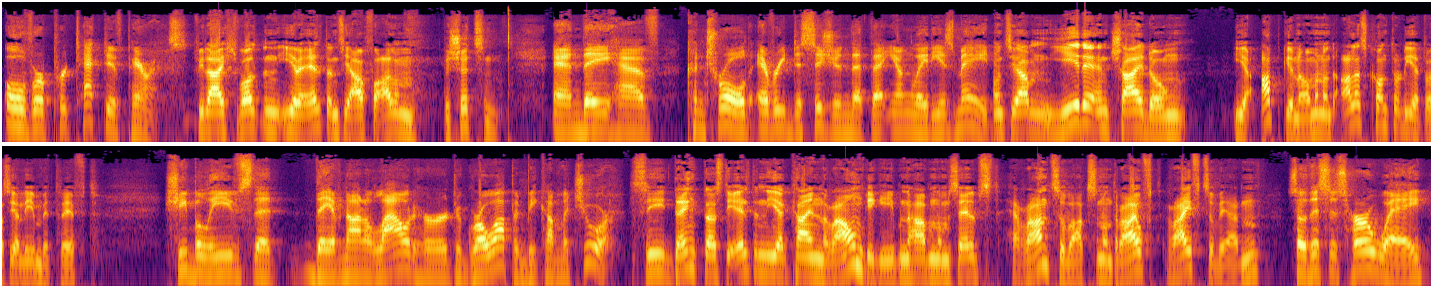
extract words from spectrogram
overprotective parents. Vielleicht wollten ihre Eltern sie auch vor allem beschützen. And they have controlled every decision that that young lady has made. Und sie haben jede Entscheidung ihr abgenommen und alles kontrolliert, was ihr Leben betrifft. She believes that they have not allowed her to grow up and become mature. Sie denkt, dass die Eltern ihr keinen Raum gegeben haben, um selbst heranzuwachsen und reif, reif zu werden. So this is her way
